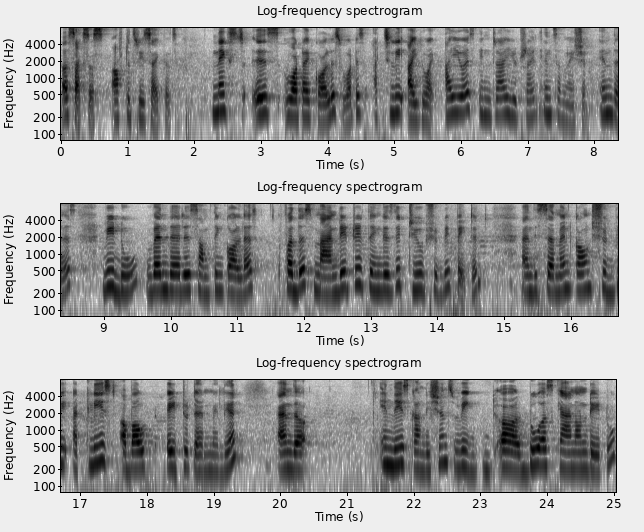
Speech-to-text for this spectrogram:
a success after 3 cycles. Next is what I call is what is actually IUI. IUI is intrauterine insemination. In this we do when there is something called as for this mandatory thing is the tube should be patent and the semen count should be at least about 8 to 10 million. And the in these conditions we uh, do a scan on day 2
